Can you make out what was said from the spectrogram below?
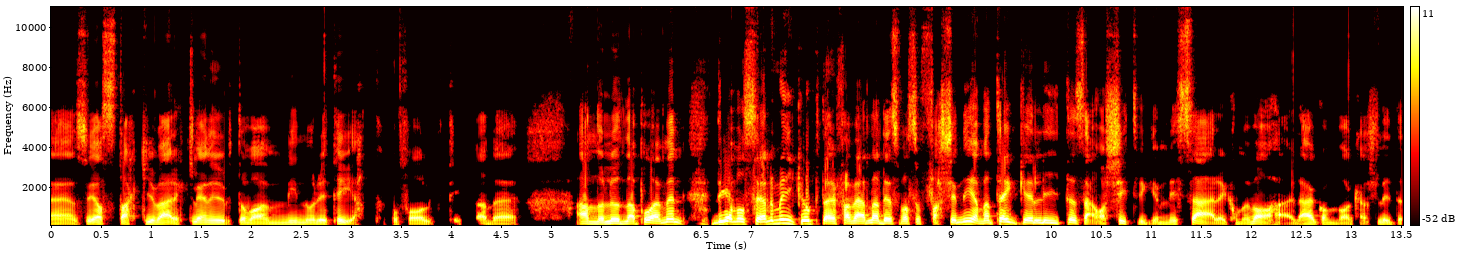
Eh, så jag stack ju verkligen ut och var en minoritet. Och folk tittade annorlunda på en Men det jag måste säga när man gick upp där i favela, det som var så fascinerande. Man tänker lite så här, oh shit vilken misär det kommer vara här. Det här kommer vara kanske lite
